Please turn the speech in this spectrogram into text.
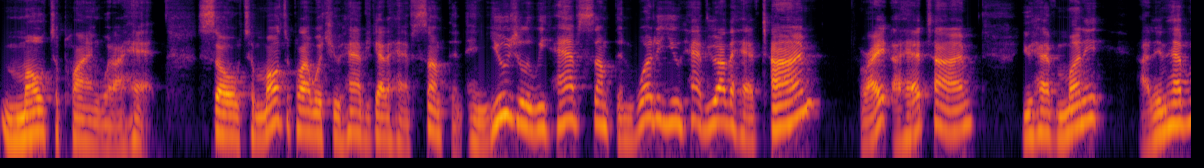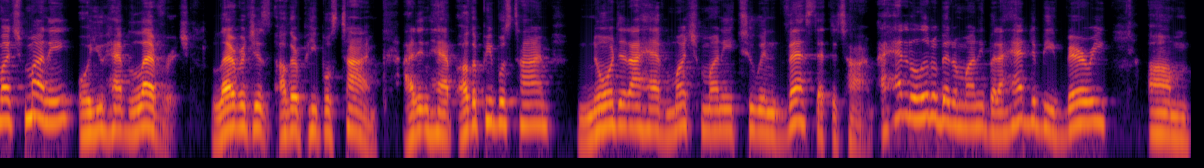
multiplying what I had. So, to multiply what you have, you got to have something. And usually we have something. What do you have? You either have time, right? I had time. You have money. I didn't have much money, or you have leverage Leverage is other people's time. I didn't have other people's time, nor did I have much money to invest at the time. I had a little bit of money, but I had to be very um,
